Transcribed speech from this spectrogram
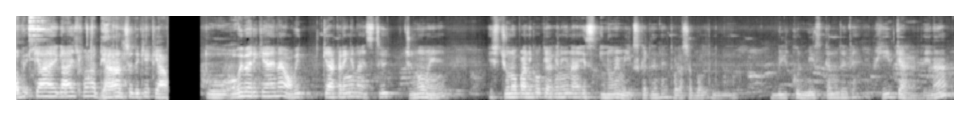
अभी क्या है गाइस थोड़ा ध्यान से देखिए क्या तो अभी बारी क्या है ना, अभी क्या करेंगे ना, इस चूनों में, इस चूनो पानी को क्या करेंगे ना, इस इनो में मिक्स कर देते हैं, थोड़ा सा बिल्कुल मिक्स कर देते हैं, फिर क्या करते हैं ना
